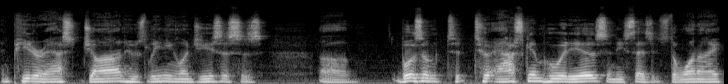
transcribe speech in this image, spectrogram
and Peter asks John, who's leaning on Jesus's uh, bosom, to to ask him who it is, and he says it's the one I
